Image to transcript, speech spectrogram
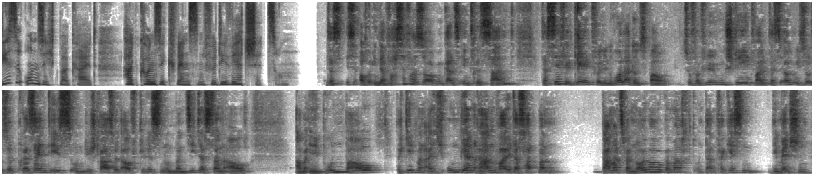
Diese Unsichtbarkeit hat Konsequenzen für die Wertschätzung. Das ist auch in der Wasserversorgung ganz interessant, dass sehr viel Geld für den Rohrleitungsbau zur Verfügung steht, weil das irgendwie so sehr präsent ist und die Straße wird aufgerissen und man sieht das dann auch. Aber in den Brunnenbau, da geht man eigentlich ungern ran, weil das hat man damals beim Neubau gemacht und dann vergessen die Menschen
